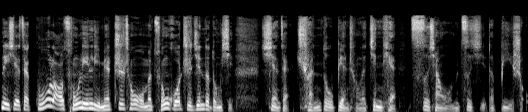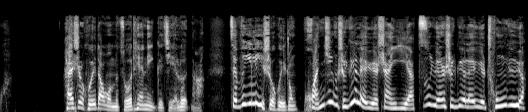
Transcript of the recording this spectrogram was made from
那些在古老丛林里面支撑我们存活至今的东西，现在全都变成了今天刺向我们自己的匕首啊！还是回到我们昨天那个结论啊，在微利社会中，环境是越来越善意啊，资源是越来越充裕啊，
